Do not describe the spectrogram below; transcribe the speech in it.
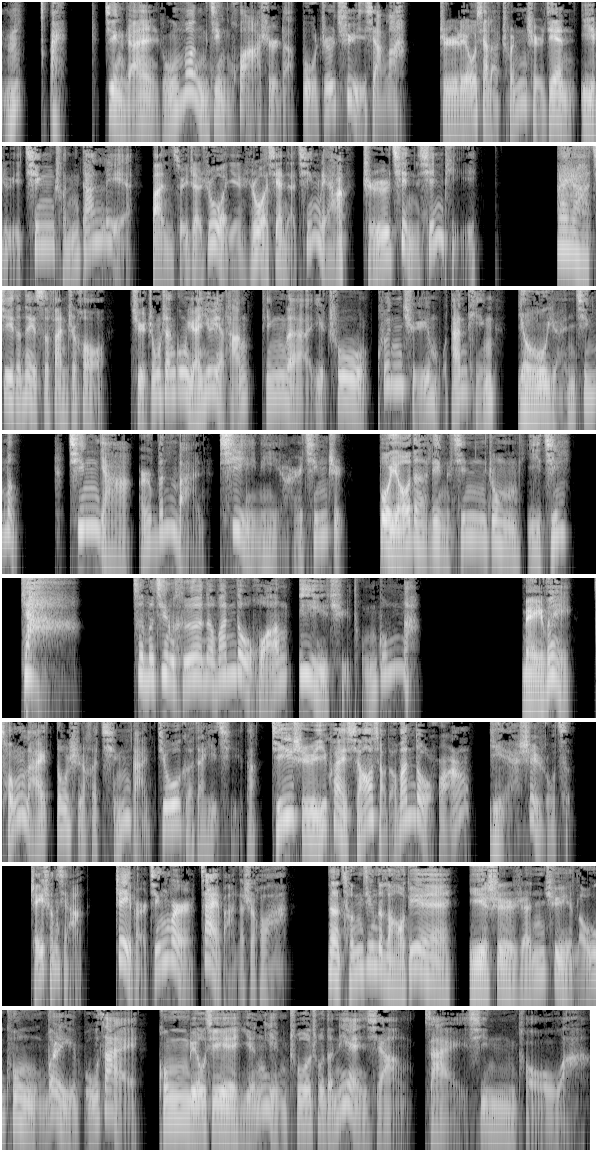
哎，竟然如梦境画似的不知去向了，只留下了唇齿间一缕清纯干裂、伴随着若隐若现的清凉，直沁心脾。哎呀，记得那次饭之后，去中山公园音乐堂听了一出昆曲《牡丹亭》，游园惊梦，清雅而温婉，细腻而精致，不由得令心中一惊。呀，怎么竟和那豌豆黄异曲同工啊？美味从来都是和情感纠葛在一起的，即使一块小小的豌豆黄也是如此。谁成想，这本京味再版的时候啊，那曾经的老店已是人去楼空，味不在，空留些影影绰绰的念想在心头啊。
